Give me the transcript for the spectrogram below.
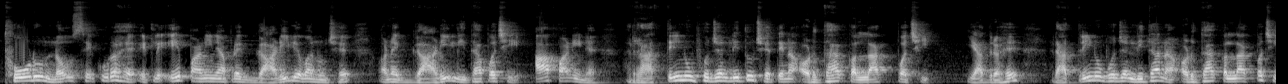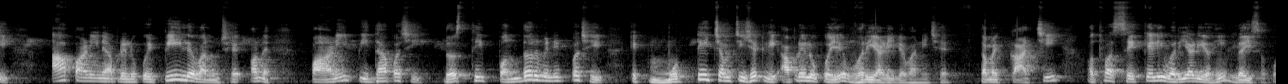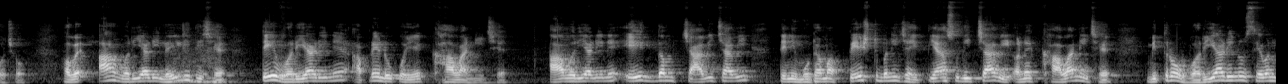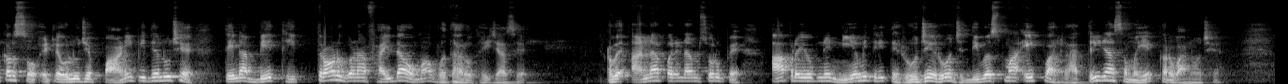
થોડું નવ સેકું રહે એટલે એ પાણીને આપણે ગાળી લેવાનું છે અને ગાળી લીધા પછી આ પાણીને રાત્રિનું ભોજન લીધું છે તેના અડધા કલાક પછી. યાદ રહે, રાત્રિનું ભોજન લીધાના અડધા કલાક પછી આ પાણીને આપણે લોકોએ પી લેવાનું છે અને પાણી પીધા પછી દસથી પંદર મિનિટ પછી એક મોટી ચમચી જેટલી આપણે લોકોએ વરિયાળી લેવાની છે. તમે કાચી અથવા શેકેલી વરિયાળી અહીં લઈ શકો છો. હવે આ વરિયાળી લઈ લીધી છે, તે વરિયાળીને આપણે લોકોએ ખાવાની છે. આ વરિયાળીને એકદમ ચાવી ચાવી, તેની મોઢામાં પેસ્ટ બની જાય ત્યાં સુધી ચાવી અને ખાવાની છે. મિત્રો, વરિયાળીનું સેવન કરશો એટલે ઓલું જે પાણી પીધેલું છે, તેના બેથી ત્રણ ગણા ફાયદાઓમાં વધારો થઈ જશે. હવે આના પરિણામ સ્વરૂપે આ પ્રયોગને નિયમિત રીતે રોજે રોજ દિવસમાં એકવાર રાત્રિના સમયે કરવાનો છે.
